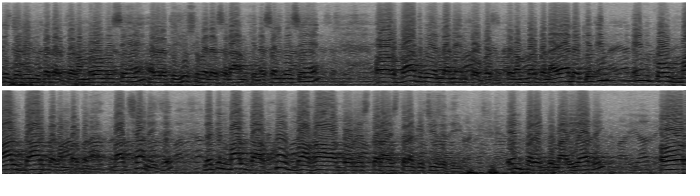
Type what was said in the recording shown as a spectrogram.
کے جلیل القدر پیغمبروں میں سے ہیں، حضرت یوسف علیہ السلام کی نسل میں سے ہیں۔ اور بعد میں اللہ نے ان کو پیغمبر بنایا، لیکن ان ان کو مالدار پیغمبر بنایا۔ بادشاہ نہیں تھے، لیکن مالدار خوب باغات اور اس طرح اس طرح کی چیزیں تھیں۔ ان پر ایک بیماری آ گئی اور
